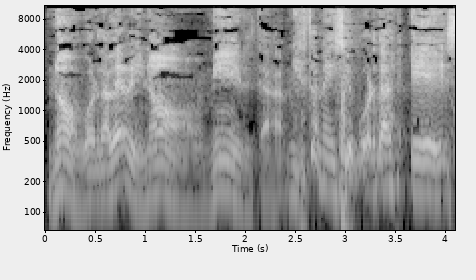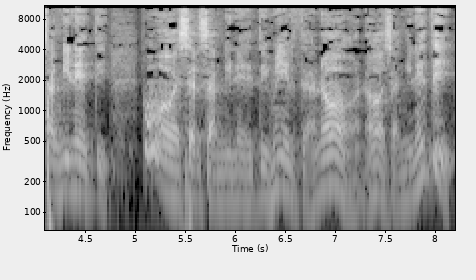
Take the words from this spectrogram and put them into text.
No, Bordaberry no, Mirta. Mirta me dice Borda, eh, Sanguinetti. ¿Cómo va a ser Sanguinetti, Mirta? No, no, Sanguinetti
